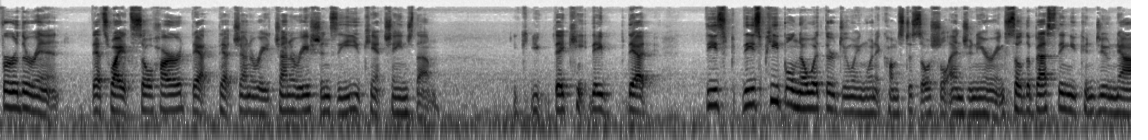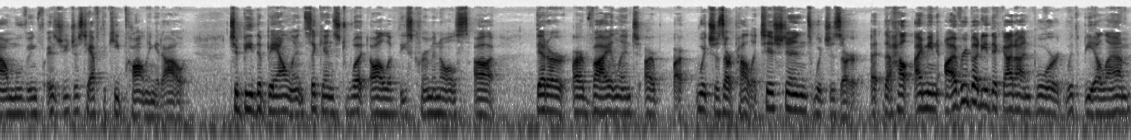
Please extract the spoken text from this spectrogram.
further in. That's why it's so hard that that generate Generation Z, you can't change them. You, you, they can't, they, that these these people know what they're doing when it comes to social engineering. So the best thing you can do now, moving, is you just have to keep calling it out to be the balance against what all of these criminals uh, that are are violent, are, are, which is our politicians, which is our uh, the health. I mean, everybody that got on board with BLM,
